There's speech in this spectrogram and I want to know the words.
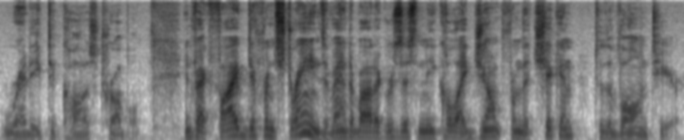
ready to cause trouble. In fact, five different strains of antibiotic-resistant E. coli jump from the chicken to the volunteer.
